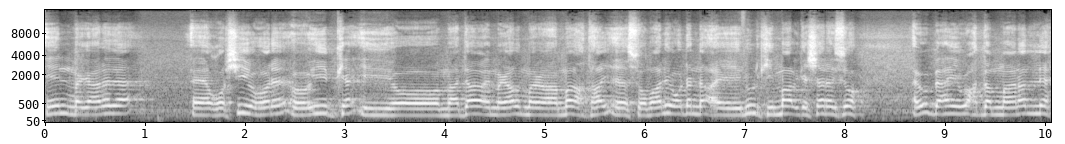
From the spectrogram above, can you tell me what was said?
in magaalada qorshihii hore oo iibka iyo maadaama ay magaaladu madax tahay ee soomaaliya oo dhanna ay dhulkii maal gashanayso ay u baahan yihiin wax damaanad leh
